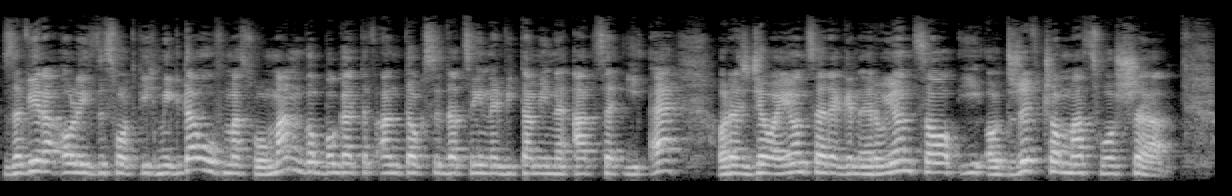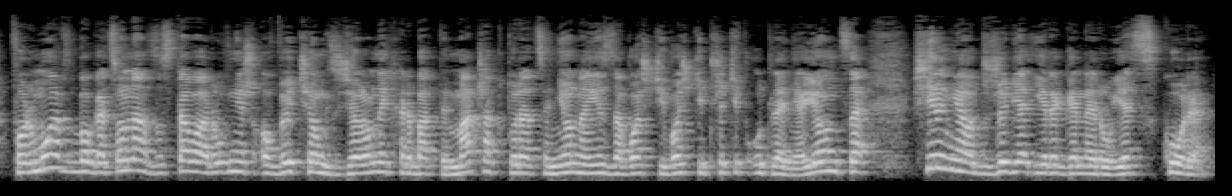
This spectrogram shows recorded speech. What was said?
Zawiera olej ze słodkich migdałów, masło mango bogate w antyoksydacyjne witaminy A, C i E oraz działające regenerująco i odżywczo masło shea. Formuła wzbogacona została również o wyciąg z zielonej herbaty matcha, która ceniona jest za właściwości przeciwutleniające, silnie odżywia i regeneruje skórę.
